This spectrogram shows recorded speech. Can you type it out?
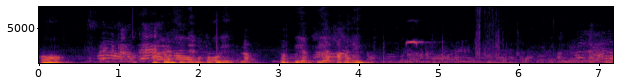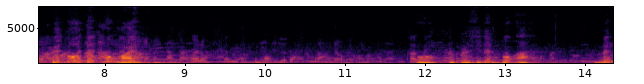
ồ president tôi เปียกเปียกกลับมาดิเพชรโก้เตะปุ๊ไหมโอ้เป็นประธานบุกอะเม็น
